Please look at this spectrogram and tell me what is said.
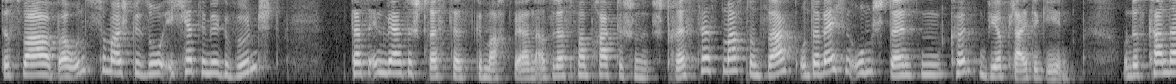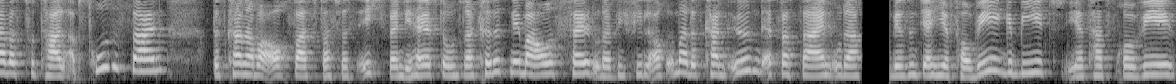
Das war bei uns zum Beispiel so, ich hätte mir gewünscht, dass inverse Stresstests gemacht werden. Also, dass man praktisch einen Stresstest macht und sagt, unter welchen Umständen könnten wir pleite gehen. Und das kann da was total Abstruses sein. Das kann aber auch was, was weiß ich, wenn die Hälfte unserer Kreditnehmer ausfällt oder wie viel auch immer. Das kann irgendetwas sein oder wir sind ja hier VW-Gebiet. Jetzt hat VW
